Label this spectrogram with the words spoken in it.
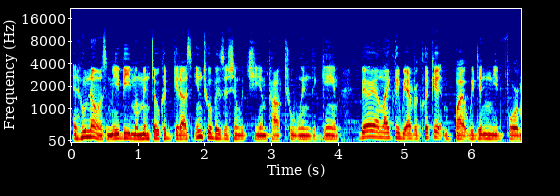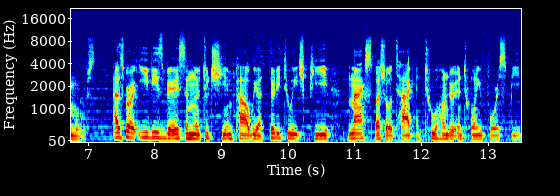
and who knows, maybe Memento could get us into a position with Chien Pao to win the game. Very unlikely we ever click it, but we didn't need four moves. As for our EVs, very similar to Chien Pao, we are 32 HP, max special attack, and 224 speed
